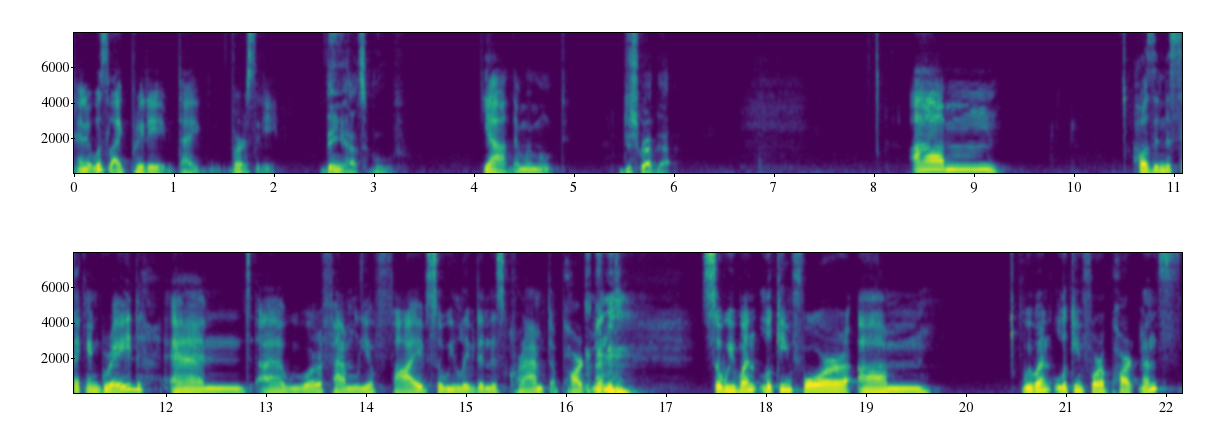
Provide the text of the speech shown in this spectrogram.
and it was like pretty diversity. Then you had to move. Yeah, then we moved. Describe that. Um, I was in the second grade, and uh, we were a family of five, so we lived in this cramped apartment. so we went looking for um, we went looking for apartments,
